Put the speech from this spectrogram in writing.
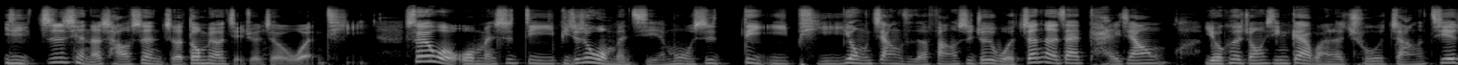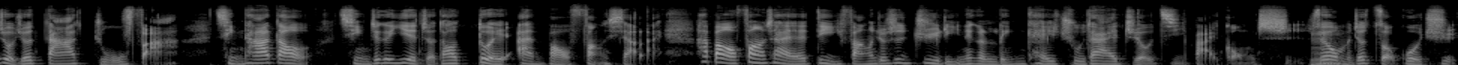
以之前的朝圣者都没有解决这个问题，所以我我们是第一批，就是我们节目是第一批用这样子的方式，就是我真的在台江游客中心盖完了戳章，接着我就搭竹筏，请他到请这个业者到对岸把我放下来，他把我放下来的地方就是距离那个零 K 处大概只有几百公尺，所以我们就走过去，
